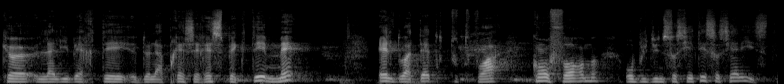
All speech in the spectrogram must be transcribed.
que la liberté de la presse est respectée, mais elle doit être toutefois conforme au but d'une société socialiste.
